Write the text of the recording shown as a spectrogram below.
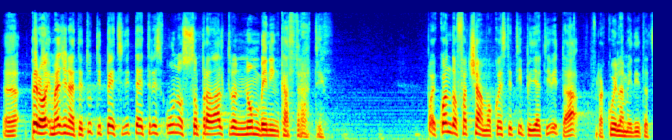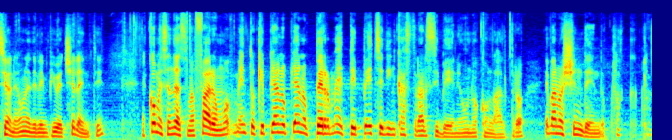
Uh, però immaginate tutti i pezzi di Tetris uno sopra l'altro non ben incastrati. Poi quando facciamo questi tipi di attività, fra cui la meditazione è una delle più eccellenti, È come se andassimo a fare un movimento che piano piano permette ai pezzi di incastrarsi bene uno con l'altro e vanno scendendo, clac, clac,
